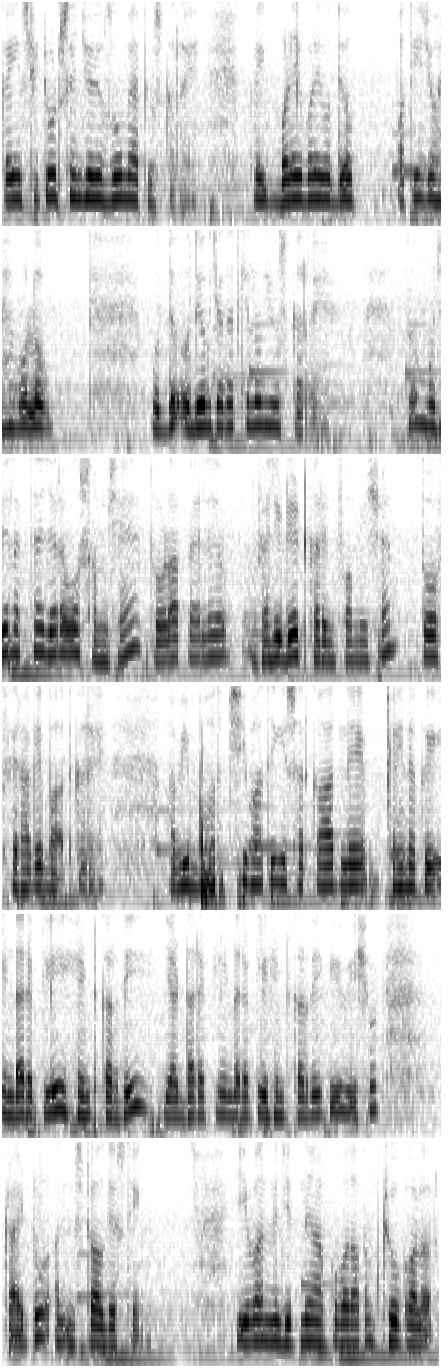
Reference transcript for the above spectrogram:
कई इंस्टीट्यूट्स हैं जो जूम ऐप यूज़ कर रहे हैं। कई बड़े बड़े उद्योगपति जो हैं वो लोग उद्योग जगत के लोग यूज़ कर रहे हैं। तो मुझे लगता है ज़रा वो समझें, थोड़ा पहले वैलिडेट कर इन्फॉर्मेशन तो फिर आगे बात करें। अभी बहुत अच्छी बात है कि सरकार ने कहीं ना कहीं इनडायरेक्टली हिंट कर दी, या डायरेक्टली इनडायरेक्टली हिंट कर दी कि we should try to uninstall this thing even जितने आपको बताता हूँ ट्रू कॉलर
